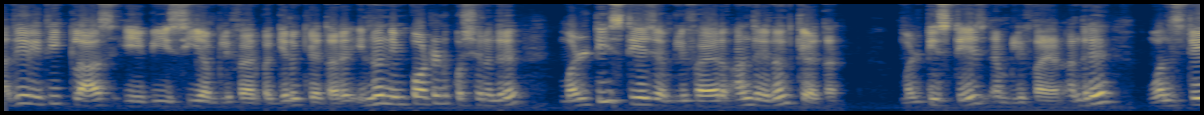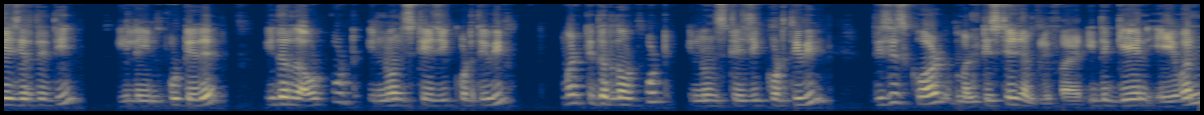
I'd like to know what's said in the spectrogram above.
ಅದೇ ರೀತಿ class A B C amplifier ಬಗ್ಗೆನೂ ಕೇಳ್ತಾರೆ. ಇನ್ನೊಂದು ಇಂಪಾರ್ಟೆಂಟ್ ಕ್ವಶನ್ ಅಂದ್ರೆ ಮಲ್ಟಿ ಸ್ಟೇಜ್ ಆಂಪ್ಲಿಫೈಯರ್ ಅಂದ್ರೆ ಏನಂತ ಕೇಳ್ತಾರೆ. ಮಲ್ಟಿ ಸ್ಟೇಜ್ ಆಂಪ್ಲಿಫೈಯರ್ ಅಂದ್ರೆ ಒಂದ್ ಸ್ಟೇಜ್ ಇರ್ತೈತಿ, ಇಲ್ಲಿ ಇನ್ಪುಟ್ ಇದೆ. ಇದರದ ಔಟ್ಪುಟ್ ಇನ್ನೊಂದು ಸ್ಟೇಜಿಗೆ ಕೊಡ್ತೀವಿ. ಮತ್ ಇದರದ ಔಟ್ಪುಟ್ ಇನ್ನೊಂದು ಸ್ಟೇಜಿಗೆ ಕೊಡ್ತೀವಿ. This is called multistage amplifier ಇದು gain A one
